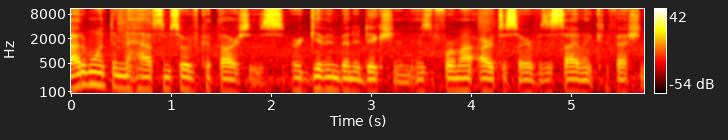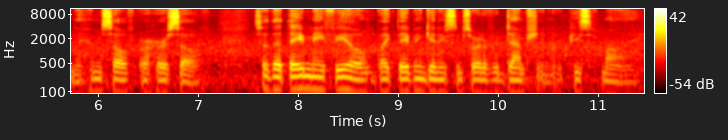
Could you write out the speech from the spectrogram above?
I'd want them to have some sort of catharsis or given benediction and for my art to serve as a silent confession to himself or herself so that they may feel like they've been getting some sort of redemption or peace of mind.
